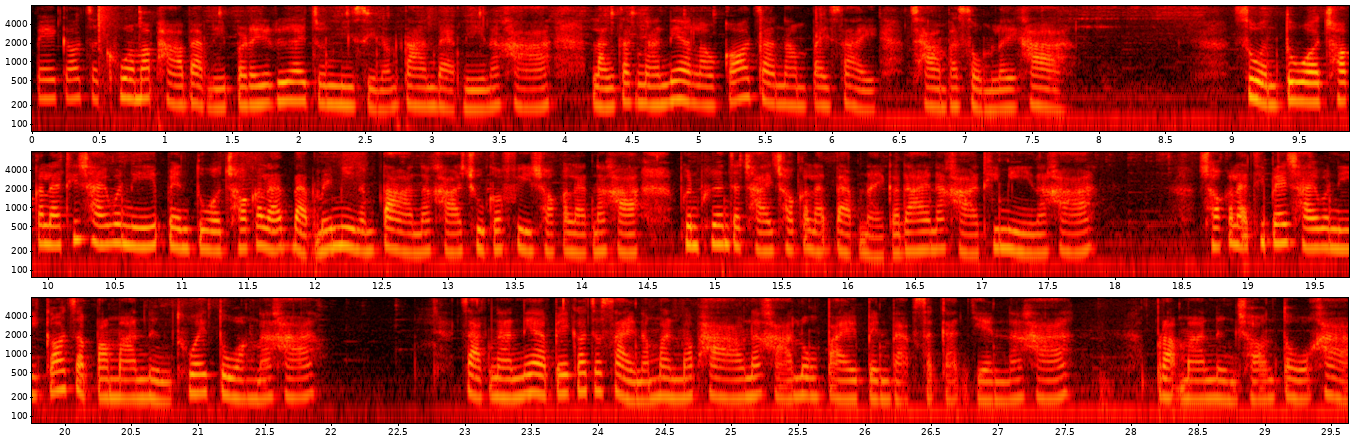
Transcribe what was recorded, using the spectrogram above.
เป้ก็จะคั่วมะพร้าวแบบนี้ไปเรื่อยๆ จนมีสีน้ำตาลแบบนี้นะคะ หลังจากนั้นเนี่ยเราก็จะนำไปใส่ชามผสมเลยค่ะ ส่วนตัวช็อกโกแลตที่ใช้วันนี้เป็นตัวช็อกโกแลตแบบไม่มีน้ำตาลนะคะชูการ์ฟรีช็อกโกแลตนะคะ เพื่อนๆจะใช้ช็อกโกแลตแบบไหนก็ได้นะคะที่มีนะคะ ช็อกโกแลตที่เป้ใช้วันนี้ก็จะประมาณ 1 ถ้วยตวงนะคะ จากนั้นเนี่ยเป้ก็จะใส่น้ำมันมะพร้าวนะคะ ลงไปเป็นแบบสกัดเย็นนะคะ ประมาณ 1 ช้อนโต๊ะค่ะ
